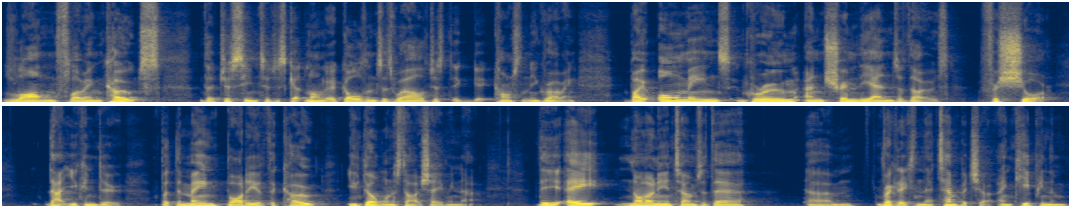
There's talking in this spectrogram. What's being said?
long flowing coats that just seem to just get longer. Goldens as well, just it- it constantly growing. By all means, groom and trim the ends of those for sure. That you can do. but the main body of the coat, you don't want to start shaving that. The A, not only in terms of their um, regulating their temperature and keeping them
